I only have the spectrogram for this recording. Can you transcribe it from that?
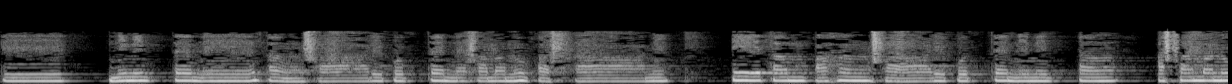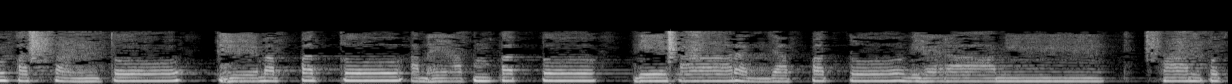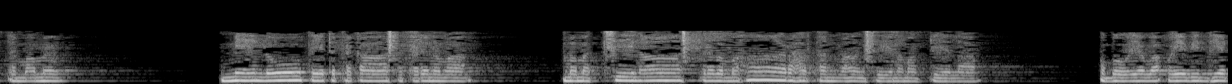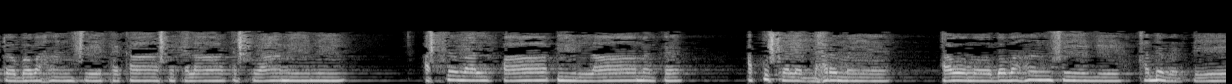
තේ නිමිත්ත මේ තං සාරිපුත්තන සමනුපස්සාමි ඒතම් පහං සාරිපුත්ත නිමිත්තං අසමනුපස්සන්තෝ හේමප්පත්තෝ අභයප්පත්තෝ දේශාරජ්ජප්පත්තෝ විහරාමි. සාරිපුත්ත මම මේ ලෝකයට ප්‍රකාශ කරනවා. මම ක්ෂීනාස්ත්‍රව මහා රහතන් වහන්සේ නමක් කියලා. ඔබ ඔය ඔය විදිහට ඔබ වහන්සේ ප්‍රකාශ කළාට ස්වාමීනි අසවල් පාපී ලාමක අකුසල ධර්මය තවම ඔබ වහන්සේගේ හදවතේ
